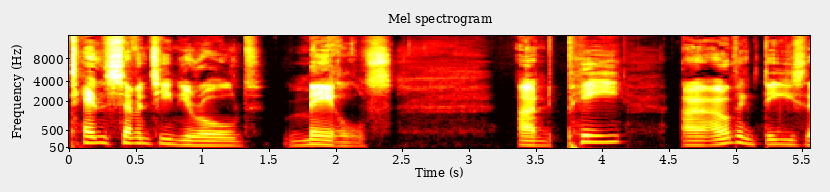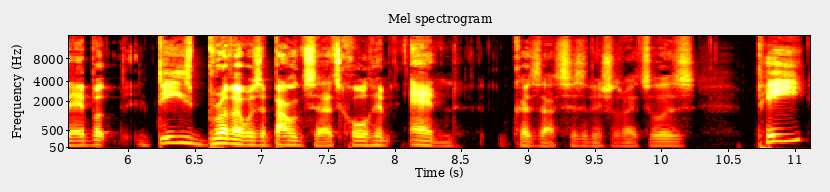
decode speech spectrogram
10, 17 year old males and P. I don't think D's there, but D's brother was a bouncer. Let's call him N because that's his initials, right? So there's P,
